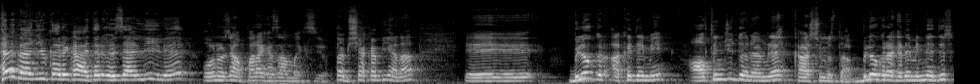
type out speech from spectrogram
Hemen yukarı kaydır özelliğiyle Onur hocam para kazanmak istiyor. Tabii şaka bir yana. Ee, Blogger Akademi 6. dönemle karşımızda. Blogger Akademi nedir?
